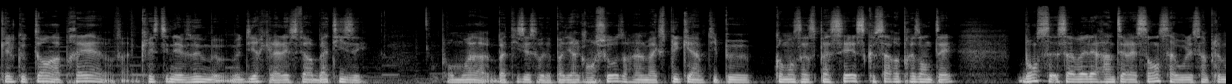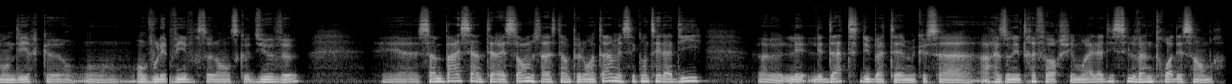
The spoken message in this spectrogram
Quelque temps après, Christine est venue me, dire qu'elle allait se faire baptiser. Pour moi, baptiser, ça voulait pas dire grand-chose. Elle m'a expliqué un petit peu comment ça se passait, ce que ça représentait. Bon, ça, avait l'air intéressant. Ça voulait simplement dire qu'on on voulait vivre selon ce que Dieu veut. Et euh, ça me paraissait intéressant, mais ça restait un peu lointain. Mais c'est quand elle a dit euh, les dates du baptême que ça a résonné très fort chez moi. Elle a dit c'est le 23 décembre.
